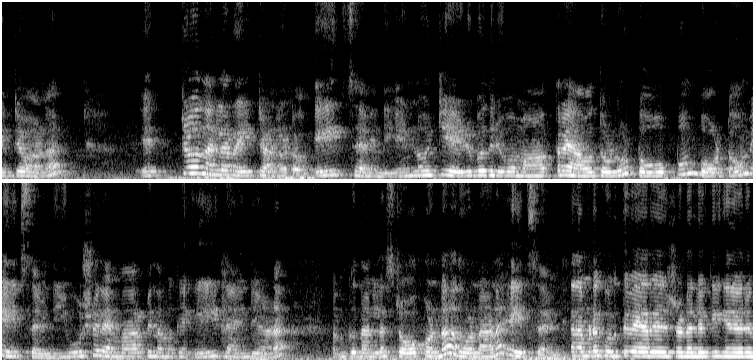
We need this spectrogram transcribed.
ഐറ്റം ആണ്. ഏറ്റവും നല്ല റേറ്റ് ആണ് കേട്ടോ. എയ്റ്റ് സെവന്റി എണ്ണൂറ്റി എഴുപത് രൂപ മാത്രമേ ആവത്തുള്ളൂ. ടോപ്പും ബോട്ടവും eight seventy usual M R P നമുക്ക് എയ്റ്റ് നയന്റി ആണ്. നമുക്ക് നല്ല സ്റ്റോക്ക് ഉണ്ട്. അതുകൊണ്ടാണ് എയ്റ്റ് സെവന്റി നമ്മുടെ കുർത്തി വെയർ ചെയ്തിട്ടുള്ള ഇങ്ങനെ ഒരു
